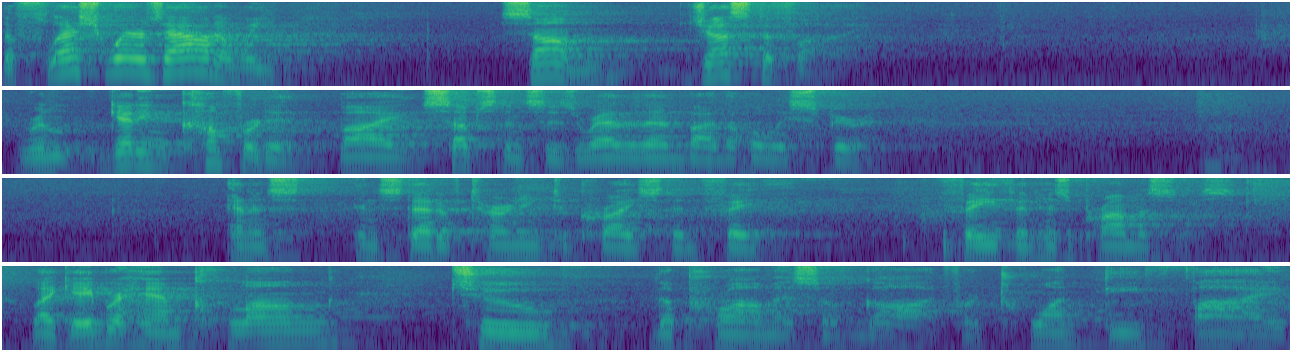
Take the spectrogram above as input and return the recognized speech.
The flesh wears out and we, some, justify getting comforted by substances rather than by the Holy Spirit. And instead of turning to Christ in faith, faith in his promises, like Abraham clung to the promise of God for 25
